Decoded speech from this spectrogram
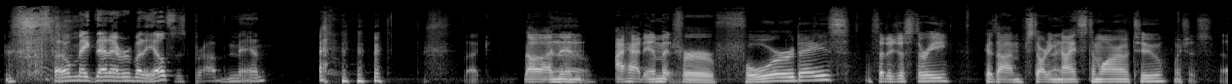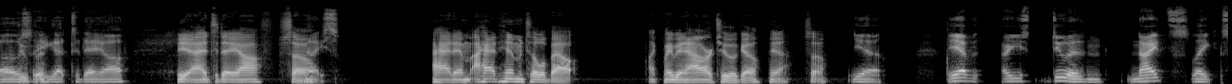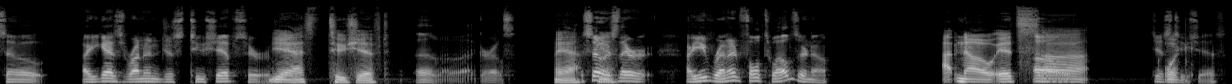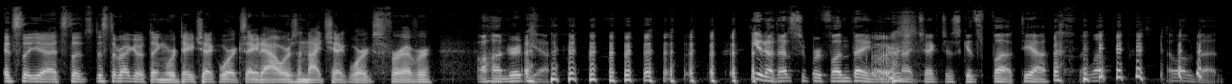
I don't make that everybody else's problem, man. Fuck. Uh, and then. I had Emmett for four days instead of just three because I'm starting nights tomorrow too, which is Oh, stupid. so you got today off? yeah. I had today off, so Nice. I had him. I had him until about like maybe an hour or two ago. Yeah. So Yeah. Yeah. Are you doing nights? Like, so are you guys running just two shifts or? yeah, it's two shift. Uh, girls. Yeah. So yeah. is there? Are you running full twelves or no? I, no, it's Oh. uh, Just Well, two shifts. it's the yeah, it's the it's the regular thing where day check works eight hours and night check works forever. A hundred, yeah. you know that super fun thing where night check just gets fucked. Yeah, I love, I love that.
